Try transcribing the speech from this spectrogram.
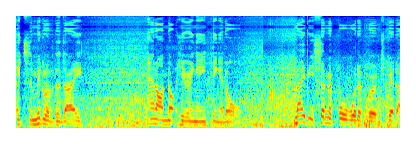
It's the middle of the day and I'm not hearing anything at all. Maybe semaphore would have worked better.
